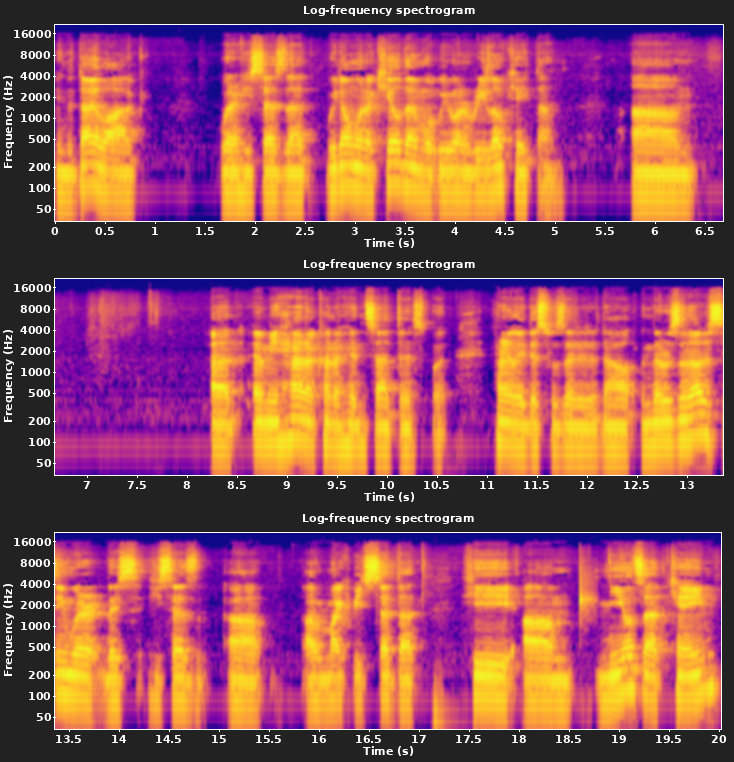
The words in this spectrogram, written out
in the dialogue where he says that we don't want to kill them, but we want to relocate them. Um, and I mean, Hannah kind of hints at this, but apparently this was edited out. And there was another scene where they he says, uh, uh, Mike Beach said that he um, kneels at Kane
